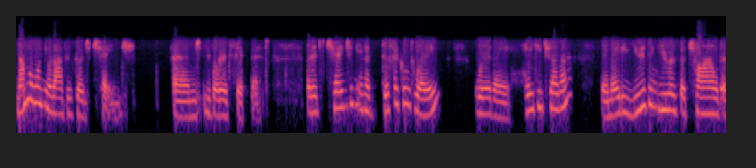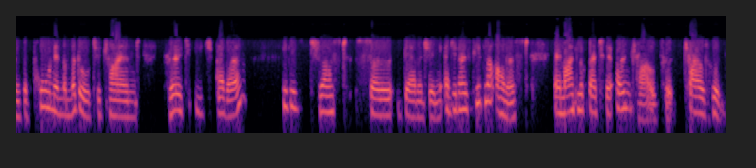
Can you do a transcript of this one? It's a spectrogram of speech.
number one, your life is going to change. And you've got to accept that. But it's changing in a difficult way where they hate each other. They may be using you as a child, as a pawn in the middle to try and hurt each other. It is just so damaging. And you know, if people are honest, they might look back to their own childhood, childhoods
